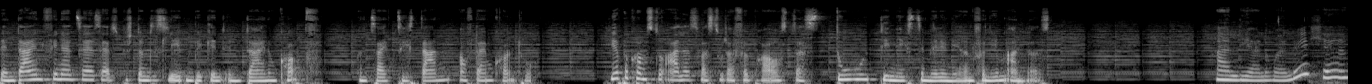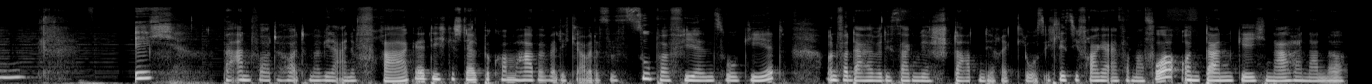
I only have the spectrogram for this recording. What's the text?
Denn dein finanziell selbstbestimmtes Leben beginnt in deinem Kopf und zeigt sich dann auf deinem Konto. Hier bekommst du alles, was du dafür brauchst, dass du die nächste Millionärin von nebenan wirst. Hallihallo, Hallöchen. Ich beantworte heute mal wieder eine Frage, die ich gestellt bekommen habe, weil ich glaube, dass es super vielen so geht. Und von daher würde ich sagen, wir starten direkt los. Ich lese die Frage einfach mal vor und dann gehe ich nacheinander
